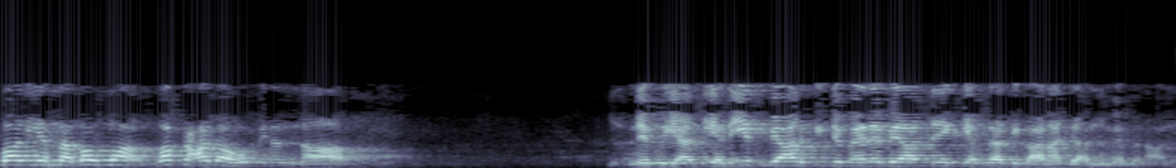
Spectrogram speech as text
فليتبوا مقعده من النار۔ جس نے کوئی ایسی حدیث بیان کی جو میں نے بیان نہیں کی، اپنا ٹھکانہ جہنم میں بنا لے۔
